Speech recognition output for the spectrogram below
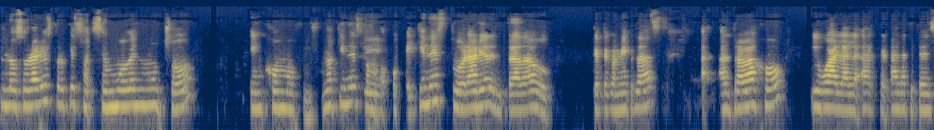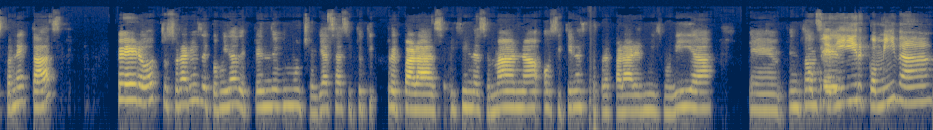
los horarios creo que so- se mueven mucho en home office. No tienes como, Sí. ok, tienes tu horario de entrada o que te conectas a- al trabajo, igual a la, a la que te desconectas, pero tus horarios de comida dependen mucho, ya sea si tú te preparas el fin de semana o si tienes que preparar el mismo día. Eh, O entonces, pedir comida.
